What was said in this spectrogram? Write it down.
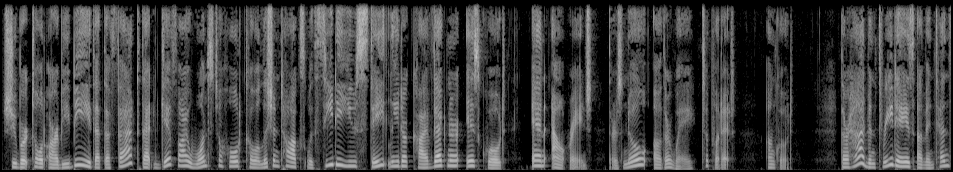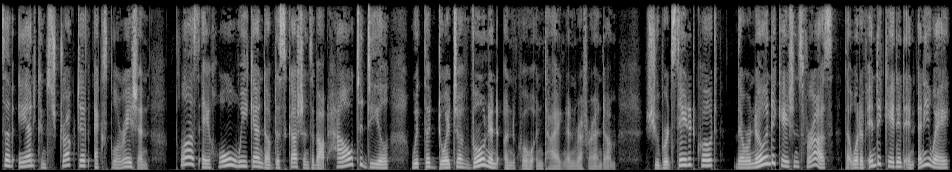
Schubert told RBB that the fact that Giffey wants to hold coalition talks with CDU state leader Kai Wegner is, quote, an outrage there's no other way to put it. Unquote. There had been three days of intensive and constructive exploration, plus a whole weekend of discussions about how to deal with the Deutsche Wohnen unquote, Enteignen referendum. Schubert stated, quote, there were no indications for us that would have indicated in any way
